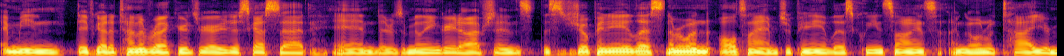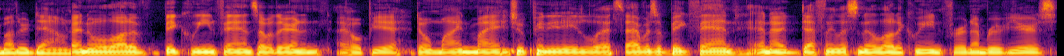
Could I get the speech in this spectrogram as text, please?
I mean, they've got a ton of records. We already discussed that, and there's a million great options. This is Joe Opinionated list. Number one all time Joe Opinionated list Queen songs. I'm going with Tie Your Mother Down. I know a lot of big Queen fans out there, and I hope you don't mind my Joe Opinionated list. I was a big fan, and I definitely listened to a lot of Queen for a number of years.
